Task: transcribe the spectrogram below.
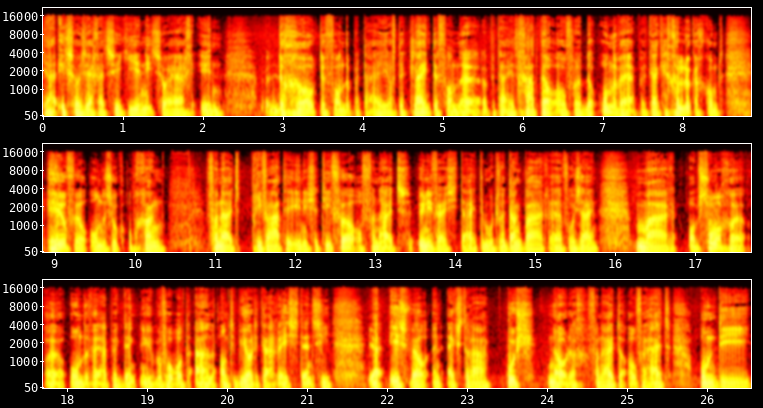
Ja, ik zou zeggen, het zit hier niet zo erg in de grootte van de partij of de kleinte van de partij. Het gaat wel over de onderwerpen. Kijk, gelukkig komt heel veel onderzoek op gang vanuit private initiatieven of vanuit universiteiten. Daar moeten we dankbaar uh, voor zijn. Maar op sommige uh, onderwerpen, ik denk nu bijvoorbeeld aan antibiotica-resistentie, ja, is wel een extra push nodig vanuit de overheid om die.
